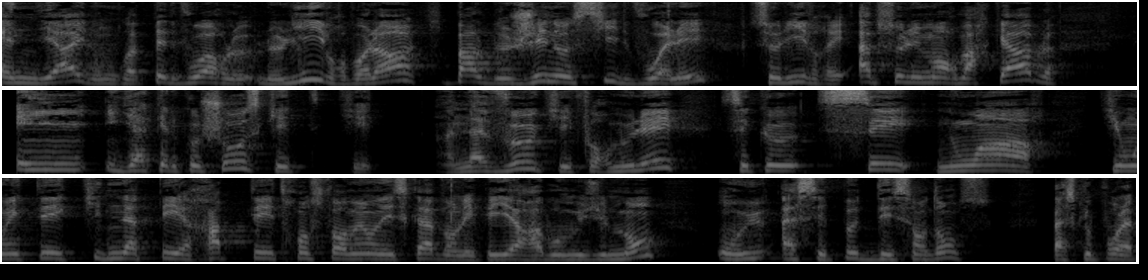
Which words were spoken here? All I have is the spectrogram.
Ndiaye, donc on va peut-être voir le, livre, voilà, qui parle de génocide voilé. Ce livre est absolument remarquable. Et il y a quelque chose qui est un aveu qui est formulé, c'est que ces Noirs qui ont été kidnappés, raptés, transformés en esclaves dans les pays arabo-musulmans ont eu assez peu de descendance. Parce que pour la,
